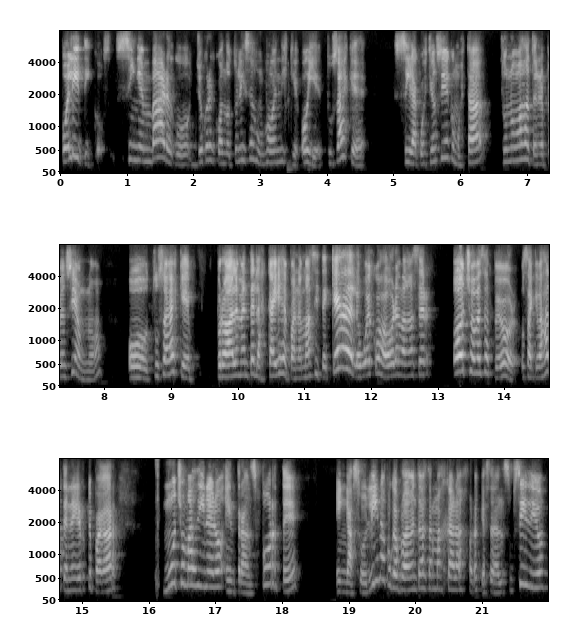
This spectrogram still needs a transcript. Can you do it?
políticos. Sin embargo, yo creo que cuando tú le dices a un joven, dices que, oye, tú sabes que si la cuestión sigue como está, tú no vas a tener pensión, ¿no? O tú sabes que probablemente las calles de Panamá, si te quedas de los huecos ahora, van a ser ocho veces peor. O sea, que vas a tener que pagar mucho más dinero en transporte en gasolina, porque probablemente va a estar más cara ahora que se da el subsidio,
